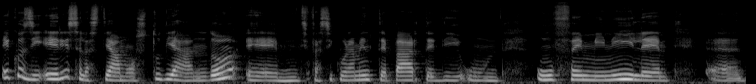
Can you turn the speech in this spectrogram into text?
E così Eris la stiamo studiando e mm, fa sicuramente parte di un, un femminile eh,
